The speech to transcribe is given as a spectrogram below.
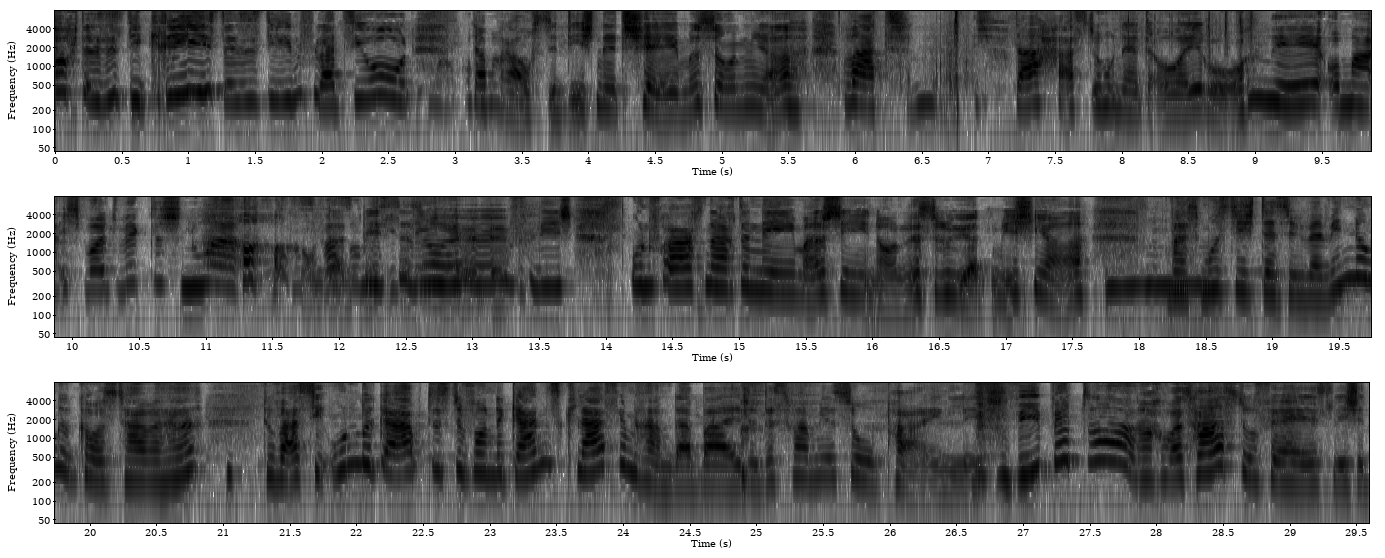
Ach, das ist die Krise, das ist die Inflation. Da brauchst du dich nicht schämen, Sonja. Wart, da hast du 100 Euro. Nee, Oma, ich wollte wirklich nur. Ach, und dann so bist du so höflich und fragst nach der Nähmaschine. Und das rührt mich ja. Was muss dich das Überwindung gekostet haben, hä? Du warst die Unbegabteste von der ganzen Klasse im Handarbeiten. Das war mir so peinlich. Wie bitte? Ach, was hast du für hässliche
